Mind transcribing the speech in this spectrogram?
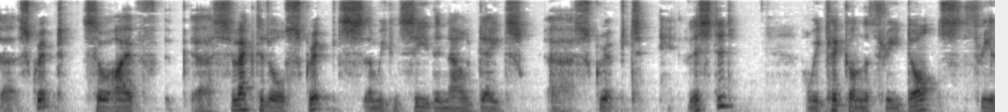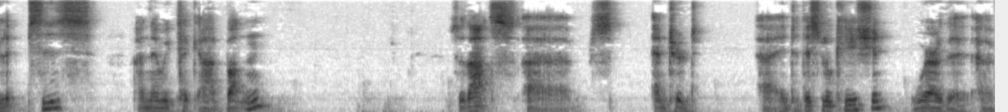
uh, script. So I've uh, selected all scripts and we can see the now date uh, script listed. And we click on the three dots, three ellipses, and then we click add button. So that's uh, entered uh, into this location where the uh,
